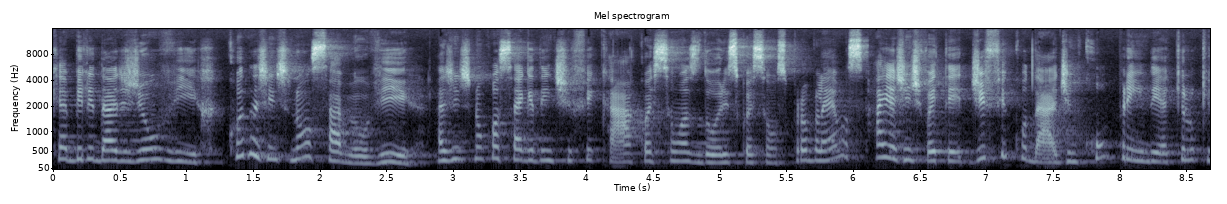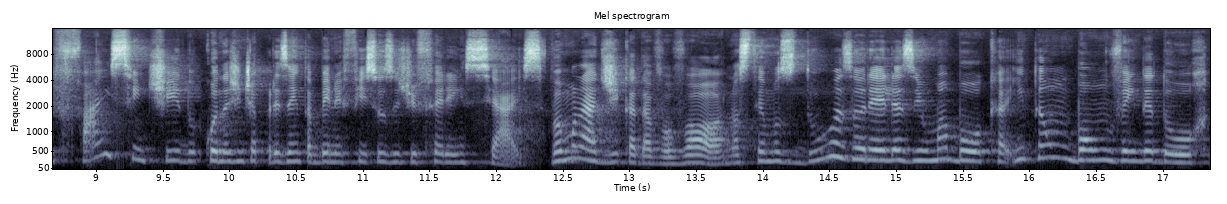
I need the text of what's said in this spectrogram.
que é a habilidade de ouvir. Quando a gente não sabe ouvir, a gente não consegue identificar quais são as dores, quais são os problemas, aí a gente vai ter dificuldade em compreender aquilo que faz sentido quando a gente apresenta benefícios e diferenciais. Vamos na dica da vovó? Nós temos duas orelhas e uma boca, então um bom vendedor,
